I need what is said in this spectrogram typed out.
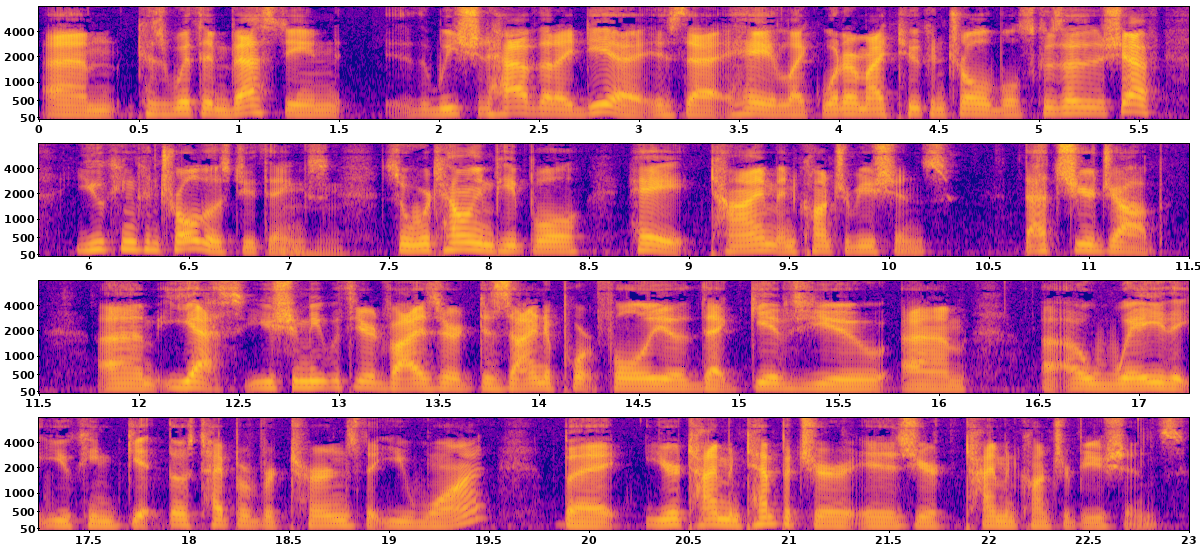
Because with investing, we should have that idea. Is that hey, like, what are my two controllables? Because as a chef, you can control those two things. So we're telling people, hey, time and contributions. That's your job. Um, yes, you should meet with your advisor, design a portfolio that gives you um, a, a way that you can get those type of returns that you want. But your time and temperature is your time and contributions.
